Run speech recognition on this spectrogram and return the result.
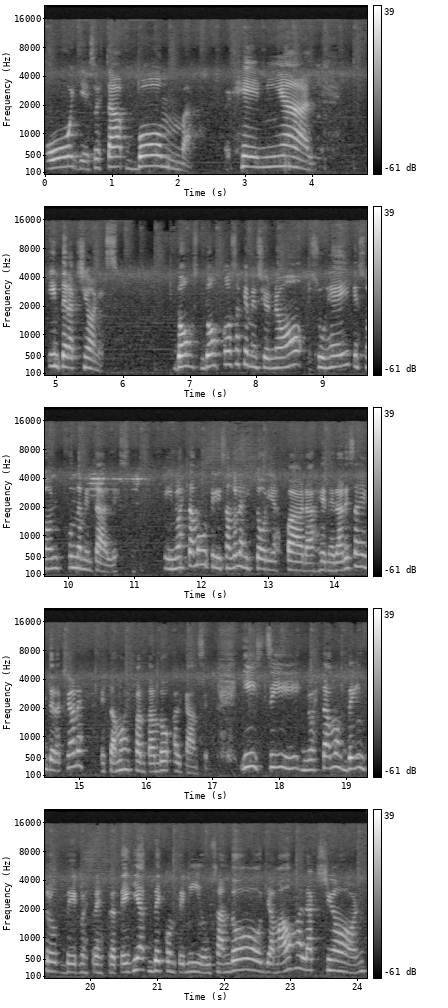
oye, eso está bomba, genial. Interacciones. Dos, dos cosas que mencionó Sujei que son fundamentales. Si no estamos utilizando las historias para generar esas interacciones, estamos espantando alcance. Y si no estamos dentro de nuestra estrategia de contenido, usando llamados a la acción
